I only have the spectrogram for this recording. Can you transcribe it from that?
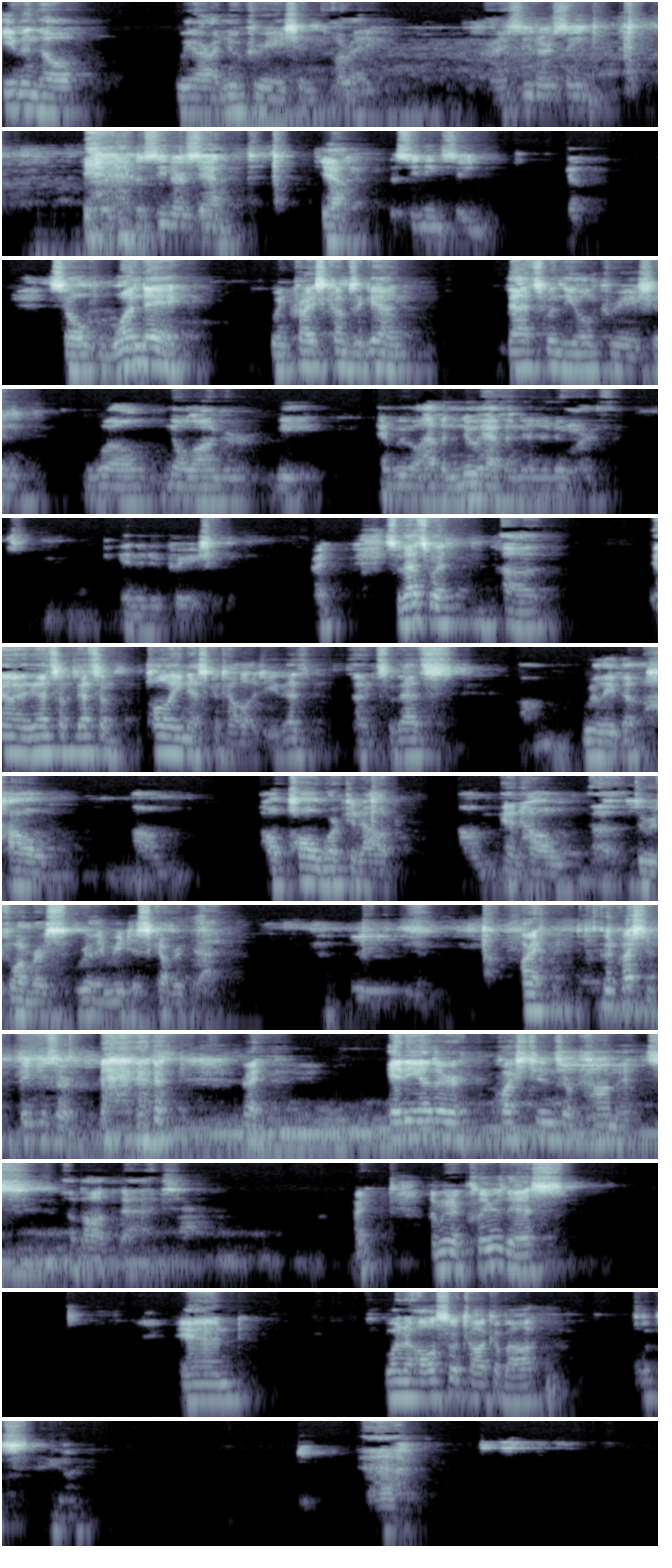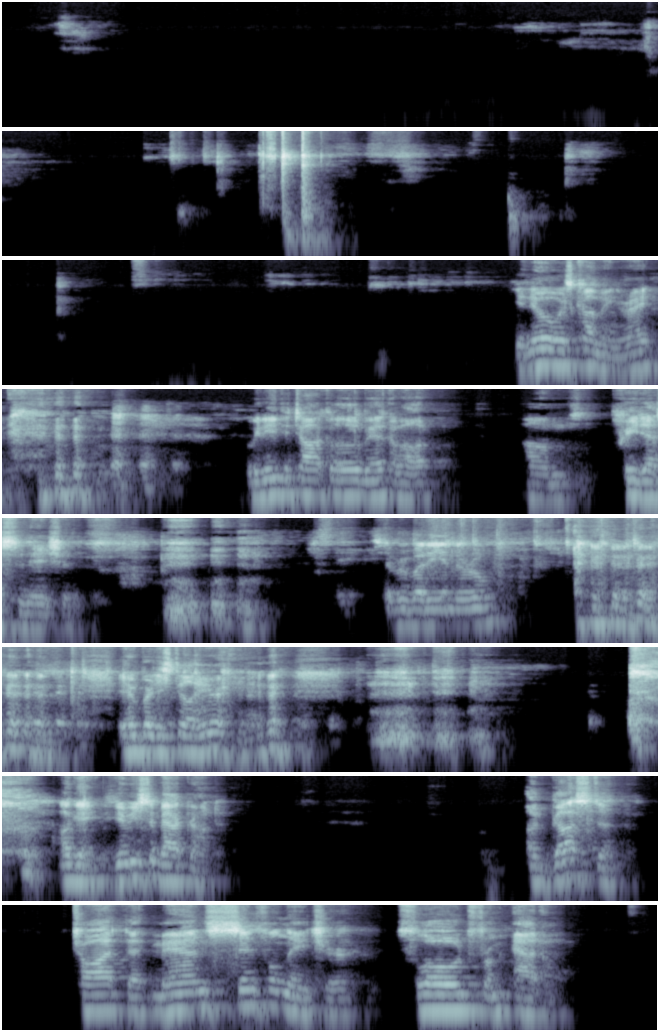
even though we are a new creation already. The sinner sin, Yeah. the sinner sin, yeah. the sinning sin. So one day, when Christ comes again, that's when the old creation will no longer be. And we will have a new heaven and a new earth in a new creation. Right? So that's what, uh, uh, that's a, that's a Pauline eschatology. That's, and so that's um, really the, how, um, how Paul worked it out um, and how uh, the reformers really rediscovered that. All right, good question. Thank you, sir. Right. Any other questions or comments about that? I'm going to clear this and want to also talk about, oops, hang on. Ah. You knew it was coming, right? we need to talk a little bit about um, predestination. Is everybody in the room? Everybody still here? okay, give you some background. Augustine taught that man's sinful nature flowed from Adam.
